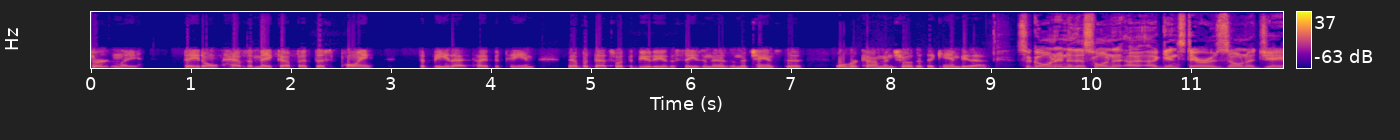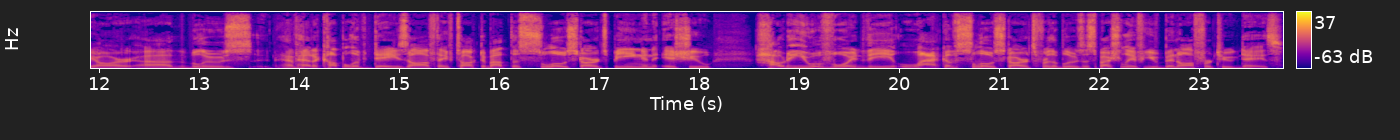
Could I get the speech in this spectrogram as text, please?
Certainly, they don't have the makeup at this point to be that type of team. Know, but that's what the beauty of the season is, and the chance to overcome and show that they can be that. So going into this one uh, against Arizona, JR. Uh, the Blues have had a couple of days off. They've talked about the slow starts being an issue. How do you avoid the lack of slow starts for the Blues, especially if you've been off for two days?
